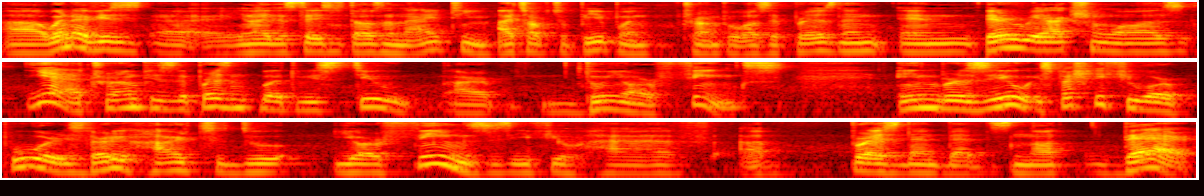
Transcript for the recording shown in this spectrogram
Uh, when I visited uh, United States in 2019, I talked to people and Trump was the president, and their reaction was, "Yeah, Trump is the president, but we still are doing our things." In Brazil, especially if you are poor, it's very hard to do your things if you have a president that's not there.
